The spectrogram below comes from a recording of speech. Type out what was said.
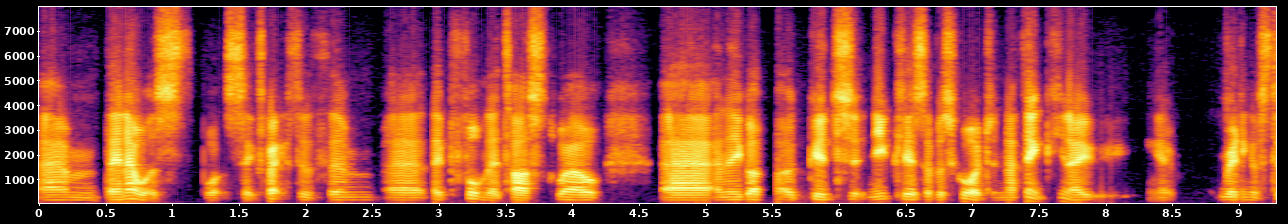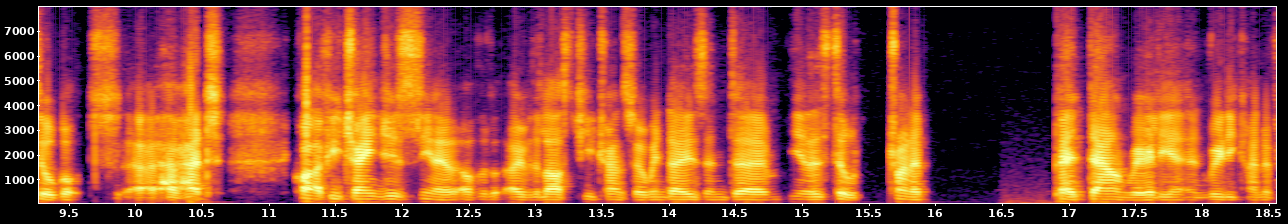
Um, they know what's what's expected of them. Uh, they perform their tasks well, uh, and they've got a good nucleus of a squad. And I think you know, you know Reading have still got uh, have had quite a few changes, you know, over, over the last few transfer windows, and um, you know they're still trying to bed down really and really kind of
